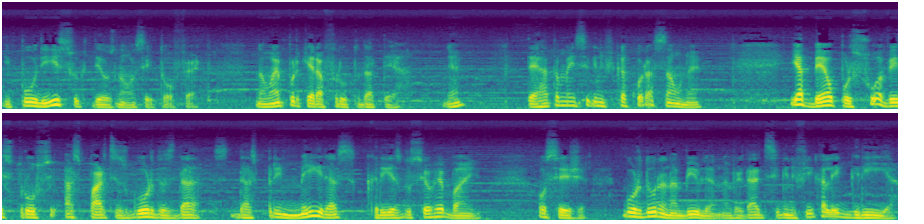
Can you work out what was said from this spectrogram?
e por isso que Deus não aceitou a oferta. Não é porque era fruto da terra, né? Terra também significa coração, né? E Abel, por sua vez, trouxe as partes gordas das, das primeiras crias do seu rebanho. Ou seja, gordura na Bíblia, na verdade, significa alegria,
